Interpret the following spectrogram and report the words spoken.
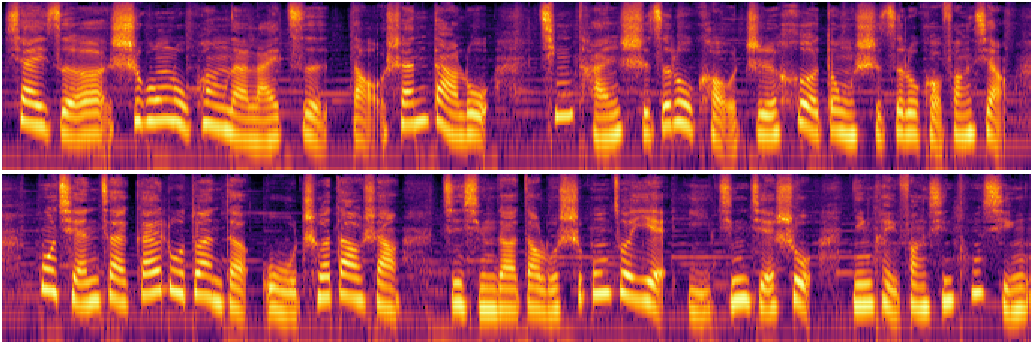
下一则施工路况呢，来自岛山大路青潭十字路口至鹤洞十字路口方向，目前在该路段的五车道上进行的道路施工作业已经结束，您可以放心通行。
